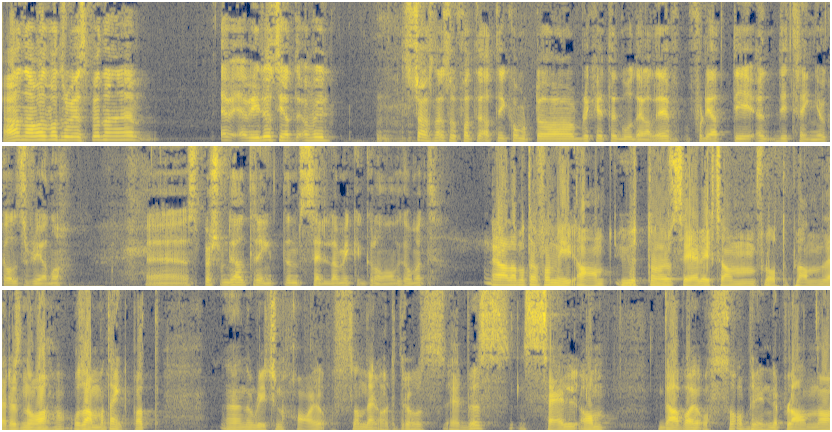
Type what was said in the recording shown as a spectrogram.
Ja, nei, hva, hva tror vi, Espen? Jeg, jeg, vil jo si at vil, sjansen er stor for at, de kommer til å bli kvitt en god del av de, fordi at de, de trenger jo ikke alle disse flyene nå. Eh, spørs om de hadde trengt dem selv om ikke korona hadde kommet. Ja, da måtte jeg få mye annet ut når du ser liksom flåteplanene deres nå. Og så må man tenke på at eh, Norwegian har jo også en del ordre hos Airbus, selv om da var jo også opprinnelig planen å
